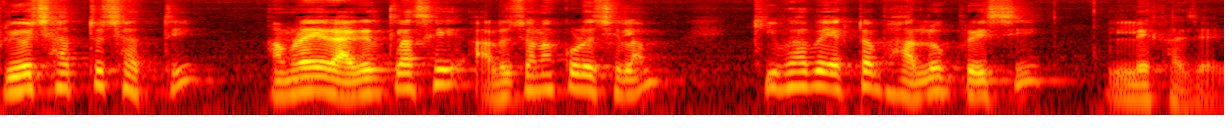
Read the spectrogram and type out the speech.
প্রিয় ছাত্রছাত্রী, আমরা এর আগের ক্লাসে আলোচনা করেছিলাম কীভাবে একটা ভালো প্রেসি লেখা যায়।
